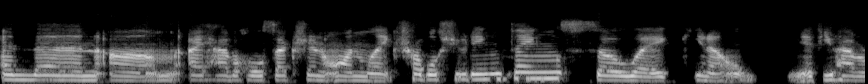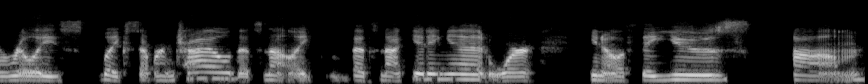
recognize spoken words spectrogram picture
And then um, I have a whole section on like troubleshooting things. So like you know if you have a really like stubborn child that's not like that's not getting it or you know if they use um,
